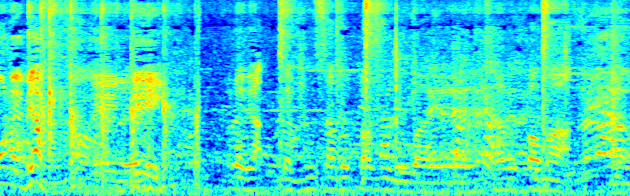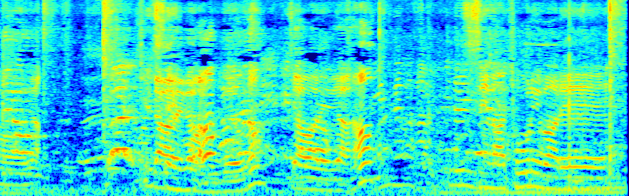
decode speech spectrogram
ာ်လေဗျာဖယ်လေးဟုတ်တယ်ဗျကဘူးစားဖို့ပေါက်ဖို့လိုပါတယ်ဒါပဲပေါက်မှဟုတ်ပါဗျရှိတာလေနော်ဘယ်နော်ကြာပါတယ်ဗျနော်စင်လာချိုးနေပါတယ်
